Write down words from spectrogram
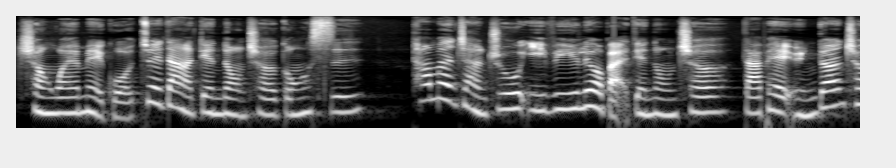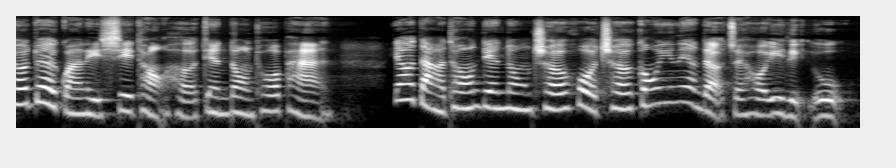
成为美国最大电动车公司。他们展出 EV600 电动车，搭配云端车队管理系统和电动托盘，要打通电动车货车供应链的最后一里路。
